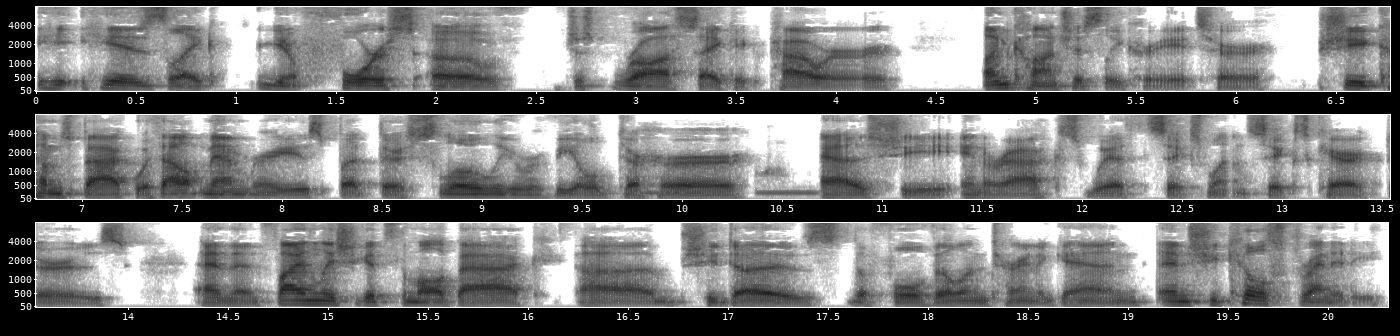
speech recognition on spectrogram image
his like you know force of just raw psychic power unconsciously creates her. She comes back without memories but they're slowly revealed to her as she interacts with 616 characters. And then finally she gets them all back. Um, she does the full villain turn again and she kills threnody.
